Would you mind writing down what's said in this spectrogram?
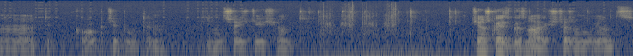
E, tylko gdzie był ten clean 60? Ciężko jest go znaleźć, szczerze mówiąc.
